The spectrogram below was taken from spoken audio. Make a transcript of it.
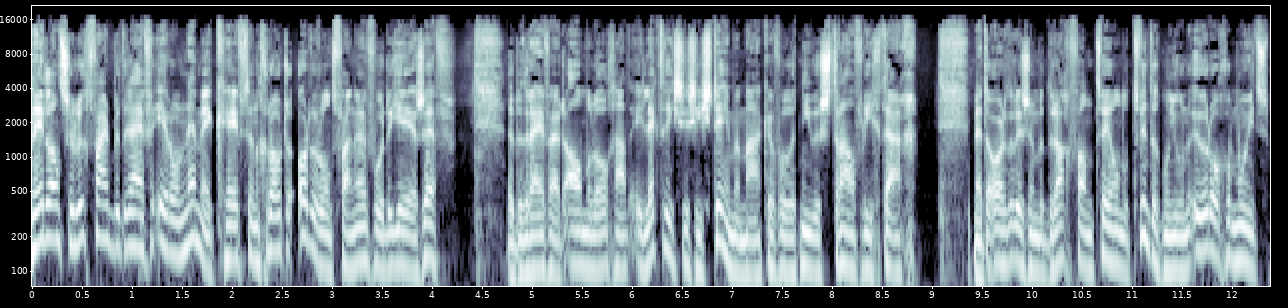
Nederlandse luchtvaartbedrijf Aeronamic heeft een grote order ontvangen voor de JSF. Het bedrijf uit Almelo gaat elektrische systemen maken voor het nieuwe straalvliegtuig. Met de order is een bedrag van 220 miljoen euro gemoeid.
